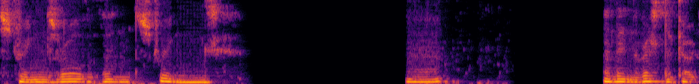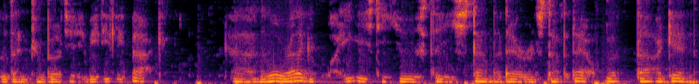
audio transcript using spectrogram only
strings rather than strings. Uh, and then the rest of the code would then convert it immediately back. Uh, the more elegant way is to use the standard error and standard out, but that again,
